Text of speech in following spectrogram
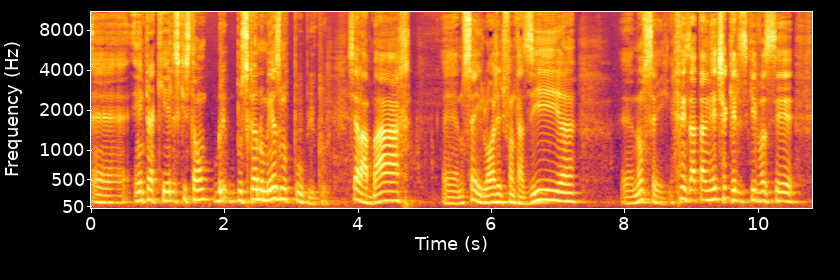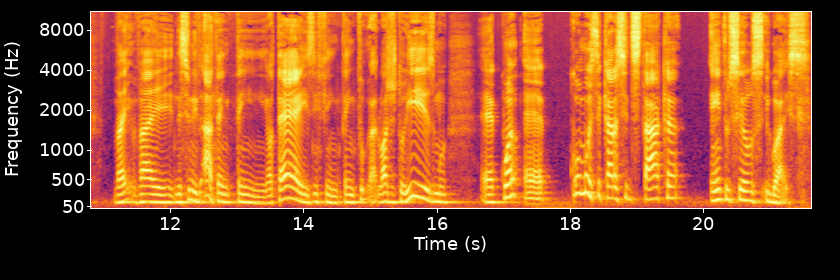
é, entre aqueles que estão buscando o mesmo público, sei lá, bar, é, não sei, loja de fantasia, é, não sei. Exatamente aqueles que você vai, vai nesse universo. Ah, tem, tem hotéis, enfim, tem tu, loja de turismo. É, é, como esse cara se destaca entre os seus iguais?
